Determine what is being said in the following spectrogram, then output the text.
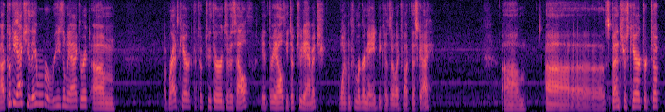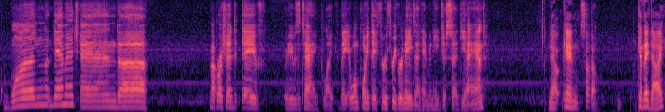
Uh, Cookie, actually, they were reasonably accurate. Um, Brad's character took two thirds of his health. He had three health. He took two damage, one from a grenade because they're like, fuck this guy. Um, uh, Spencer's character took one damage, and uh, not Brushhead Dave he was a tank. Like they at one point they threw three grenades at him and he just said, "Yeah, and." Now, can So can they die,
